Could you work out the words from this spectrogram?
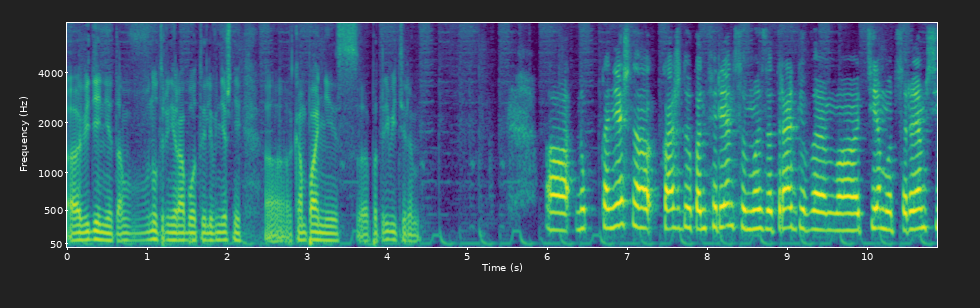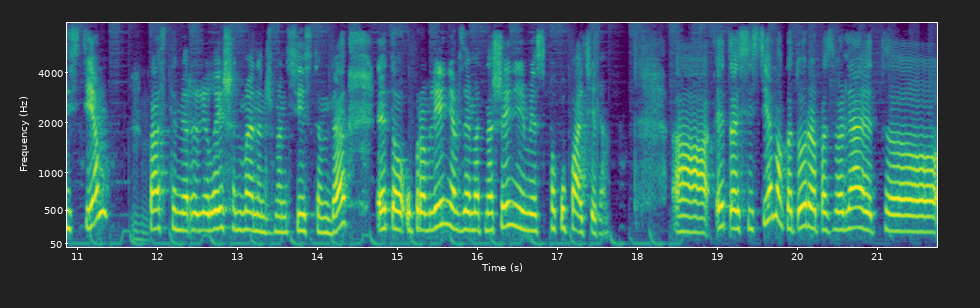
э, ведения там внутренней работы или внешней э, компании с потребителем? А, ну, конечно, каждую конференцию мы затрагиваем а, тему CRM-систем, Customer Relation Management System, да, это управление взаимоотношениями с покупателем. А, это система, которая позволяет э,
